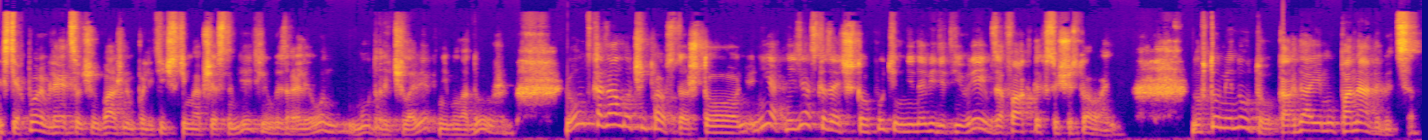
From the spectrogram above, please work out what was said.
с тех пор является очень важным политическим и общественным деятелем в Израиле. Он мудрый человек, не молодой уже. И он сказал очень просто, что нет, нельзя сказать, что Путин ненавидит евреев за факт их существования. Но в ту минуту, когда ему понадобится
